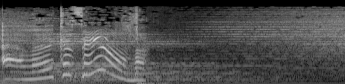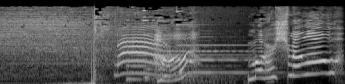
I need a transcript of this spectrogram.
Alakazam! Huh? Marshmallow?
